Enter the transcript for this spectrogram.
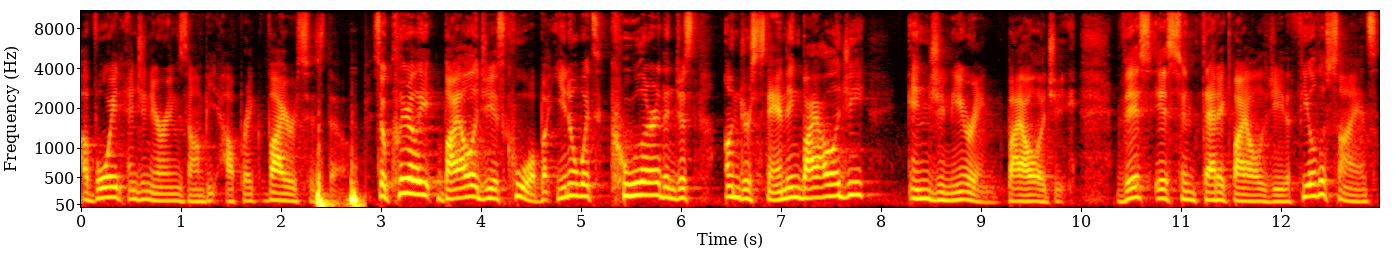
Avoid engineering zombie outbreak viruses though. So clearly biology is cool, but you know what's cooler than just understanding biology? Engineering biology. This is synthetic biology, the field of science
